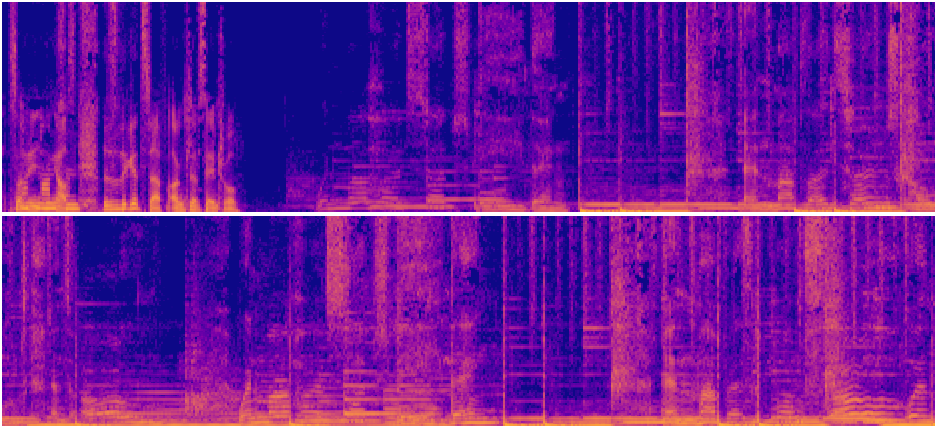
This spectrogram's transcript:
it's not, Not anything else. This is the good stuff on Cliff Central. When my heart stops beating and my blood turns cold and oh when my heart stops beating and my breath won't flow and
